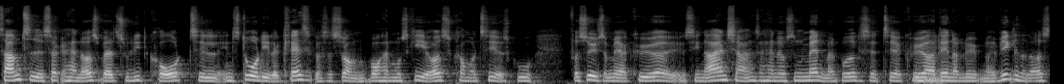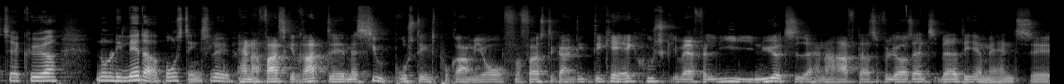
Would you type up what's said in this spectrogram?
Samtidig så kan han også være et solidt kort til en stor del af klassikersæsonen, hvor han måske også kommer til at skulle forsøge sig med at køre øh, sin egen chance. Han er jo sådan en mand, man både kan sætte til at køre mm. den og løb, og i virkeligheden også til at køre nogle af de lettere brostensløb. Han har faktisk et ret øh, massivt brostensprogram i år for første gang. Det, det kan jeg ikke huske, i hvert fald lige i nyere tid, at han har haft. Der har selvfølgelig også altid været det her med hans, øh,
